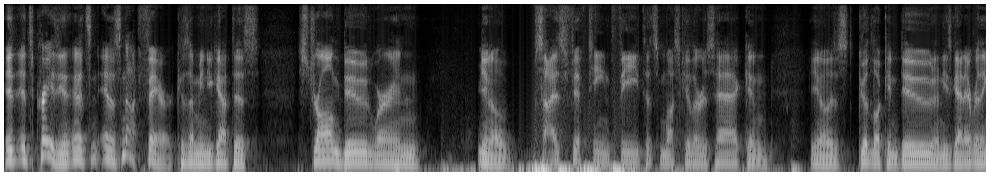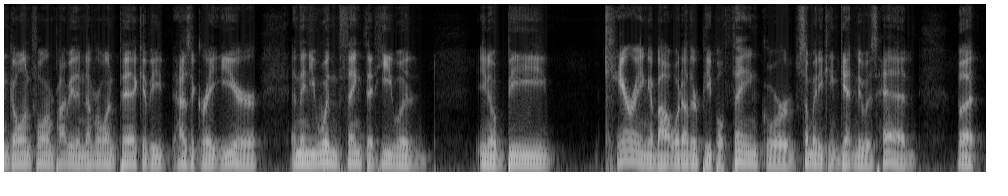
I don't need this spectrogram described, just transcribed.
it, it's crazy and it's and it's not fair because I mean you got this strong dude wearing you know size 15 feet that's muscular as heck and you know is good looking dude and he's got everything going for him probably the number one pick if he has a great year and then you wouldn't think that he would you know be caring about what other people think or somebody can get into his head but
